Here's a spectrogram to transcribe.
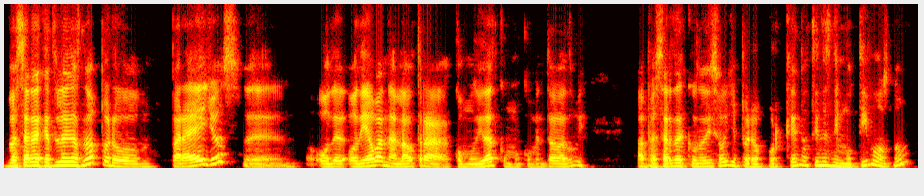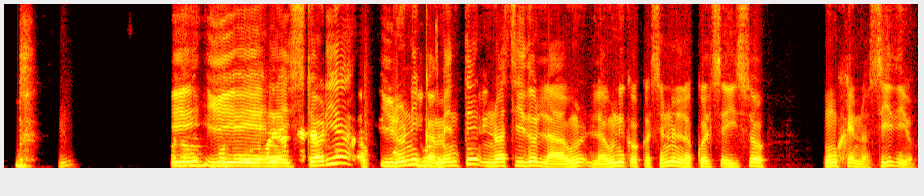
A pesar de que tú le digas, no, pero para ellos eh, odiaban a la otra comunidad, como comentaba Dewey. A pesar de que uno dice, oye, pero ¿por qué no tienes ni motivos, no? Y, Bueno, y en la historia, irónicamente, no ha sido la, la única ocasión en la cual se hizo un genocidio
